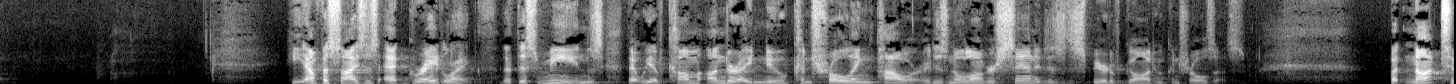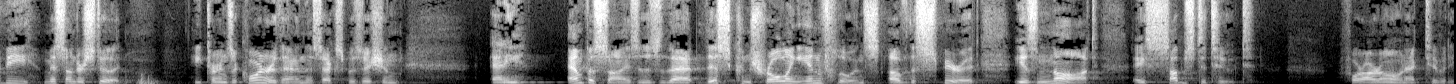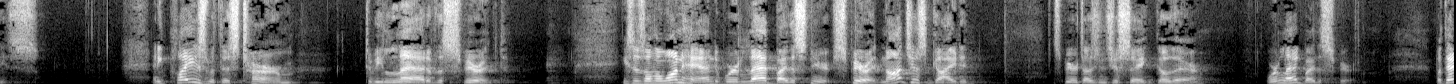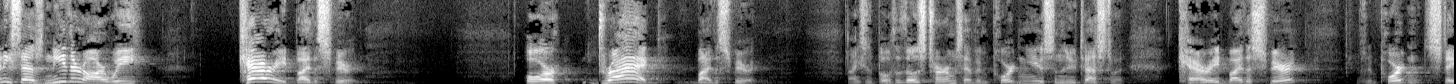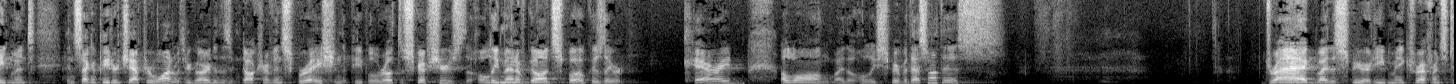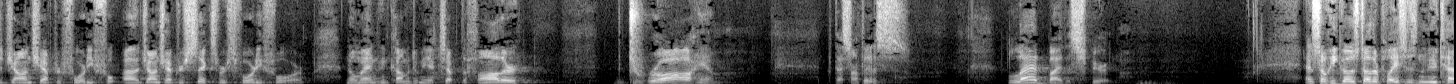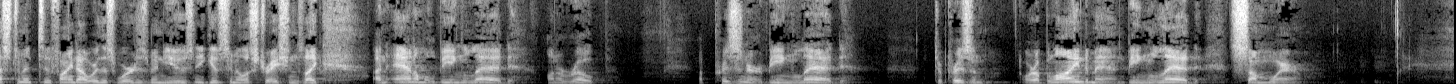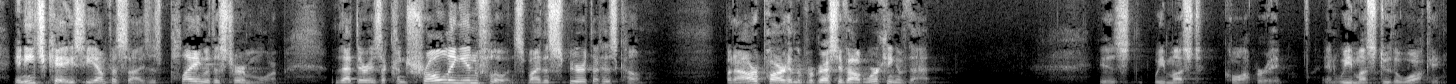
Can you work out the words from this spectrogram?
He emphasizes at great length that this means that we have come under a new controlling power. It is no longer sin, it is the Spirit of God who controls us. But not to be misunderstood. He turns a corner then in this exposition and he emphasizes that this controlling influence of the Spirit is not a substitute for our own activities. And he plays with this term to be led of the Spirit. He says, on the one hand, we're led by the Spirit, not just guided. The Spirit doesn't just say, go there. We're led by the Spirit. But then he says, neither are we carried by the Spirit or dragged by the Spirit. Now, he says both of those terms have important use in the New Testament. Carried by the Spirit is an important statement in 2 Peter chapter 1 with regard to the doctrine of inspiration. The people who wrote the scriptures, the holy men of God spoke as they were carried along by the Holy Spirit. But that's not this. Dragged by the Spirit, he makes reference to John chapter 44, uh, John chapter 6, verse 44. No man can come to me except the Father draw him. But that's not this. Led by the Spirit. And so he goes to other places in the New Testament to find out where this word has been used, and he gives some illustrations like an animal being led on a rope, a prisoner being led to prison, or a blind man being led somewhere. In each case, he emphasizes, playing with this term more, that there is a controlling influence by the Spirit that has come but our part in the progressive outworking of that is we must cooperate and we must do the walking.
